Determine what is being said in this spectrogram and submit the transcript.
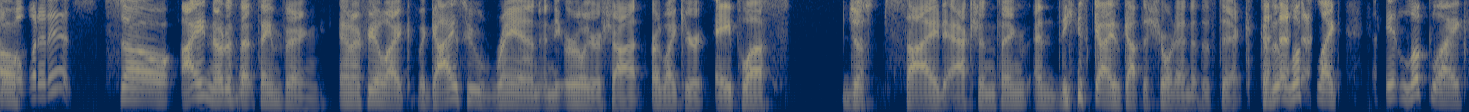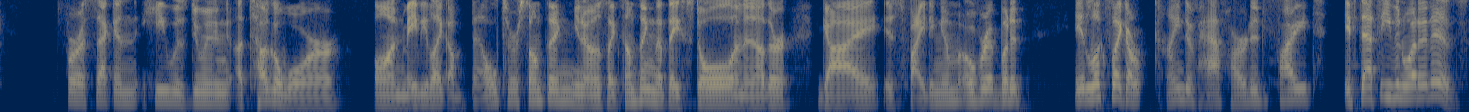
don't know what it is. So I noticed that same thing, and I feel like the guys who ran in the earlier shot are like your A plus, just side action things, and these guys got the short end of the stick because it looks like it looked like for a second he was doing a tug of war on maybe like a belt or something. You know, it's like something that they stole, and another guy is fighting him over it, but it it looks like a kind of half-hearted fight, if that's even what it is.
